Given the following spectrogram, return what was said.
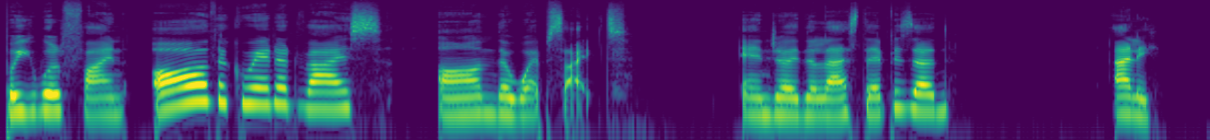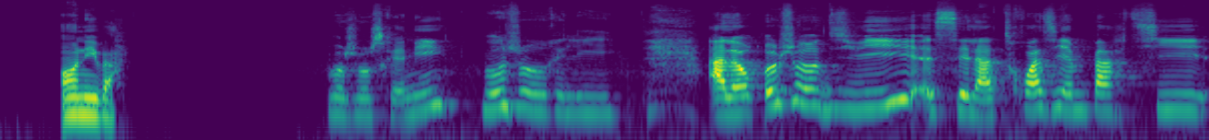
but you will find all the great advice on the website. Enjoy the last episode. Allez, on y va. Bonjour Shreni. Bonjour Aurélie. Alors aujourd'hui, c'est la troisième partie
